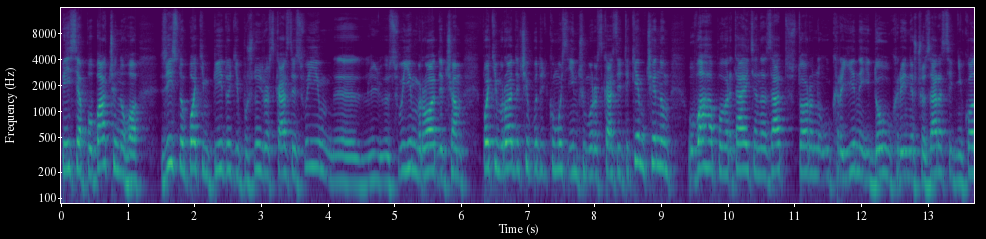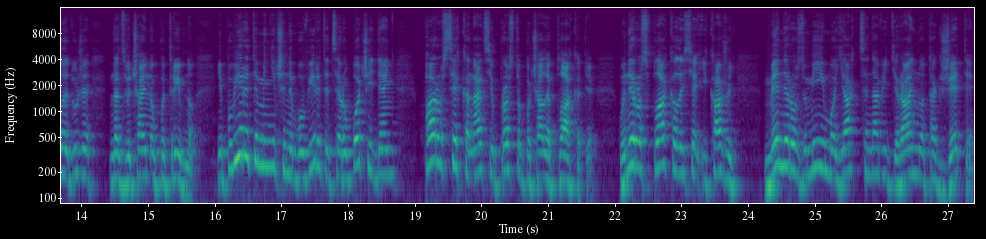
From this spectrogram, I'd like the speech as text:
Після побаченого, звісно, потім підуть і почнуть розказувати своїм, е, своїм родичам, потім родичі будуть комусь іншому розказувати. Таким чином увага повертається назад в сторону України і до України, що зараз як ніколи дуже надзвичайно потрібно. І повірите мені чи не повірите, це робочий день. Пару з цих канадців просто почали плакати. Вони розплакалися і кажуть: ми не розуміємо, як це навіть реально так жити.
